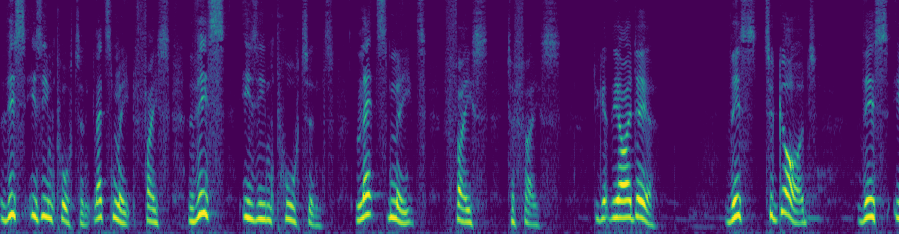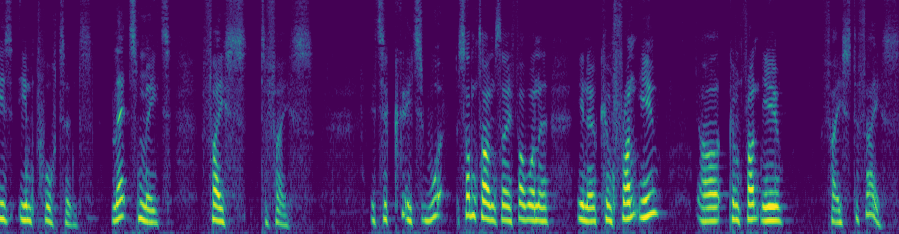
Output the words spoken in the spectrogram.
this is important. Let's meet face. This is important. Let's meet face to face. Do you get the idea? This to God, this is important. Let's meet face to face. It's a, it's sometimes though, if I want to, you know, confront you, I'll confront you face to face.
